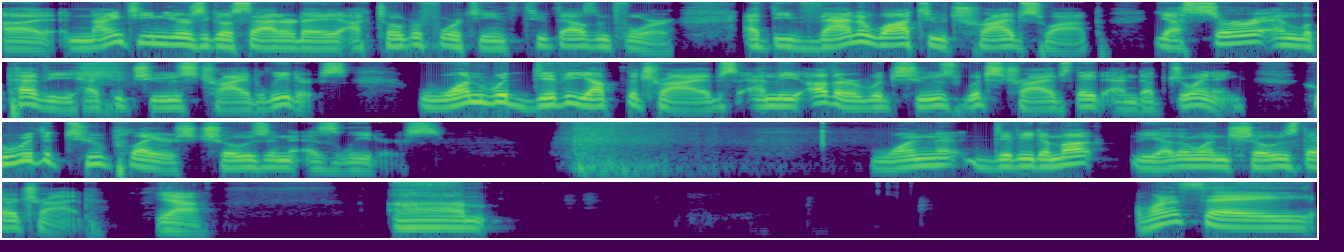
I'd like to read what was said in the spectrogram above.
uh 19 years ago Saturday, October 14th, 2004, at the Vanuatu tribe swap, Yasur and Lopevi had to choose tribe leaders. One would divvy up the tribes and the other would choose which tribes they'd end up joining. Who were the two players chosen as leaders? One divvied them up, the other one chose their tribe. yeah. Um, I want to say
